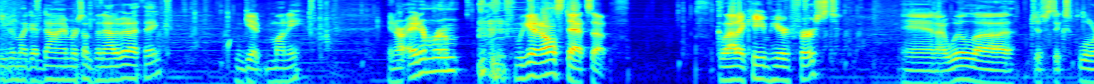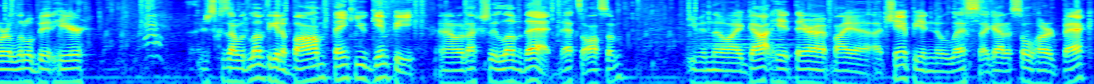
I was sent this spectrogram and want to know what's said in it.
even like a dime or something out of it, I think. Can get money. In our item room, we get an all stats up. Glad I came here first. And I will uh, just explore a little bit here. Just because I would love to get a bomb. Thank you, Gimpy. And I would actually love that. That's awesome. Even though I got hit there by a, a champion, no less. I got a soul heart back.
